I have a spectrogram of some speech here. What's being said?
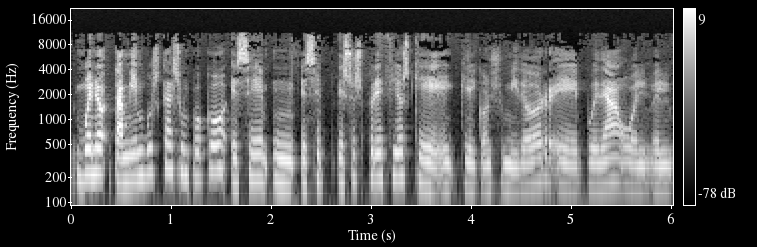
bueno también buscas un poco ese, mm, ese, esos precios que, el consumidor eh, pueda, o el,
